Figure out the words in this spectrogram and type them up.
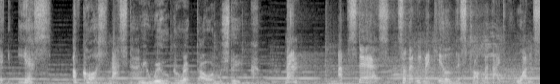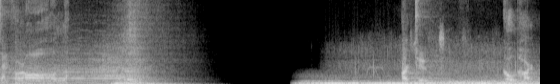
Uh, yes, of course, Master. We will correct our mistake. Men, upstairs, so that we may kill this troglodyte once and for all. Part 2 Cold Heart.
